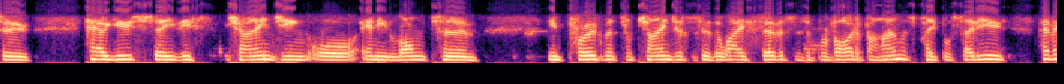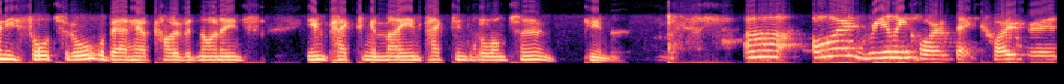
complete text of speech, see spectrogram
to how you see this changing or any long term improvements or changes to the way services are provided for homeless people. So, do you have any thoughts at all about how COVID 19 is impacting and may impact into the long term, Kim? Uh, I really hope that COVID,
